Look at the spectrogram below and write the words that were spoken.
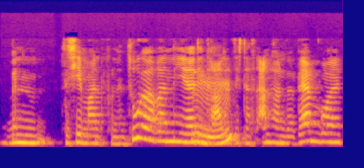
wenn sich jemand von den Zuhörern hier, die mhm. gerade sich das anhören, bewerben wollen,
